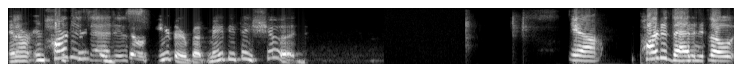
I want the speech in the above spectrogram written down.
And our But part of that institutions is- don't either, but maybe they should. Yeah, part of that though,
